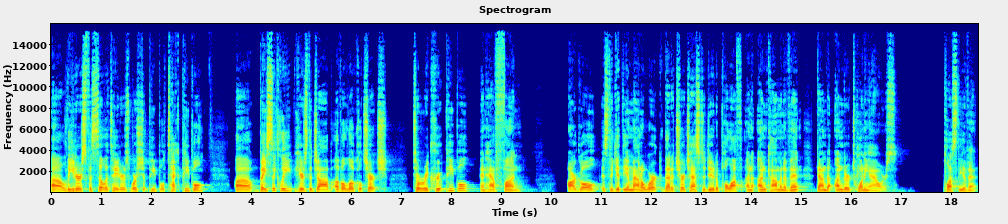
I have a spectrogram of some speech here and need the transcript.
Uh, leaders, facilitators, worship people, tech people. Uh, basically, here's the job of a local church to recruit people and have fun. Our goal is to get the amount of work that a church has to do to pull off an uncommon event down to under 20 hours, plus the event.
